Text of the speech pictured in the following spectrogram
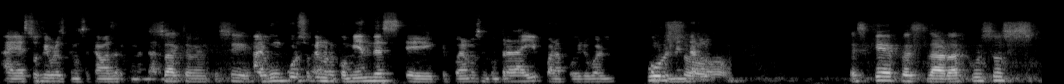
a, estos libros que nos acabas de recomendar. Exactamente, sí. ¿Algún curso que nos recomiendes eh, que podamos encontrar ahí para poder igual curso. Es que pues la verdad cursos...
